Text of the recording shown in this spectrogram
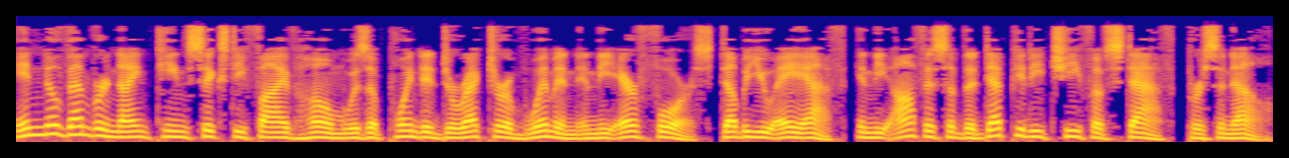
In November 1965 Holm was appointed Director of Women in the Air Force WAF, in the Office of the Deputy Chief of Staff, Personnel.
